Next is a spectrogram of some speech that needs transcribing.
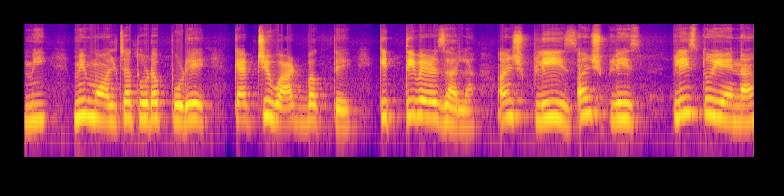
मी मी मॉलच्या थोडं पुढे कॅबची वाट बघते. किती वेळ झाला? अंश प्लीज अंश प्लीज प्लीज तू ये ना.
